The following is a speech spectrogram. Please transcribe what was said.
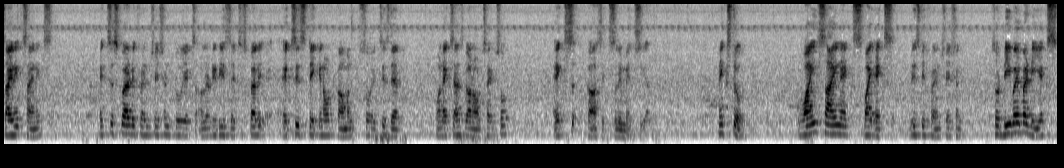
sin x sin x x square differentiation 2x already it is x square x is taken out common so x is there. One x has gone outside so x cos x remains here. Next to y sin x by x this differentiation. So dy by dx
